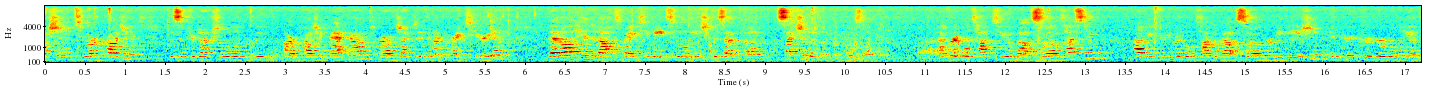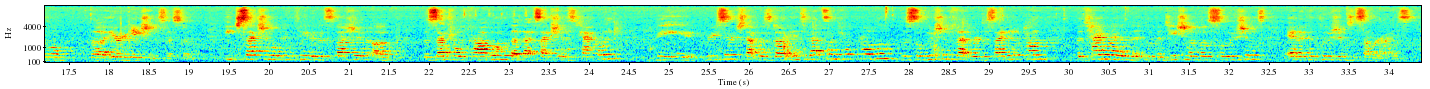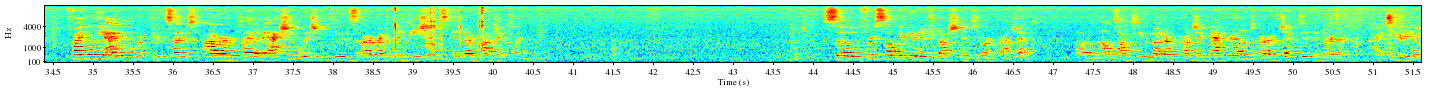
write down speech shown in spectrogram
introduction to our project. This introduction will include our project background, our objective, and our criteria. Then I'll hand it off to my teammates who will each present a section of the proposal. Uh, Everett will talk to you about soil testing, Avi Friedman will talk about soil remediation, and Kurt Kruger will handle the irrigation system. Each section will contain a discussion of the central problem that that section is tackling, the research that was done into that central problem, the solutions that were decided upon, timeline of the implementation of those solutions, and a conclusion to summarize. Finally, I will present our plan of action, which includes our recommendations and our project timeline. So first, I'll give you an introduction into our project. Um, I'll talk to you about our project background, our objective, and our criteria.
